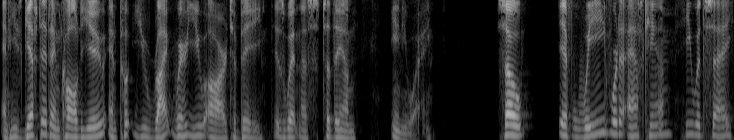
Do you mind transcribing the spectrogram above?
And He's gifted and called you and put you right where you are to be His witness to them anyway. So if we were to ask Him, He would say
